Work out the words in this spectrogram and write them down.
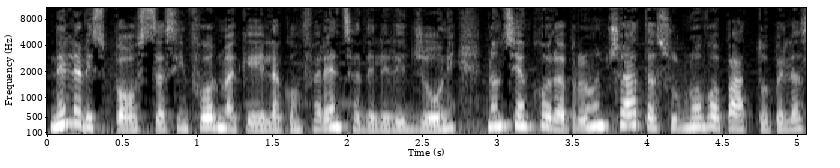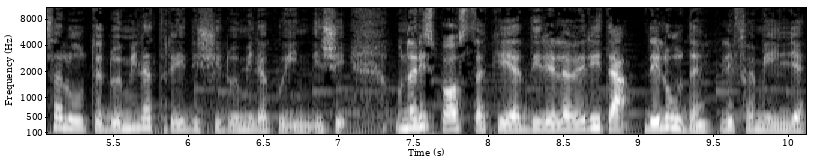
Nella risposta si informa che la Conferenza delle Regioni non si è ancora pronunciata sul nuovo nuovo patto per la salute 2013-2015. Una risposta che, a dire la verità, delude le famiglie.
